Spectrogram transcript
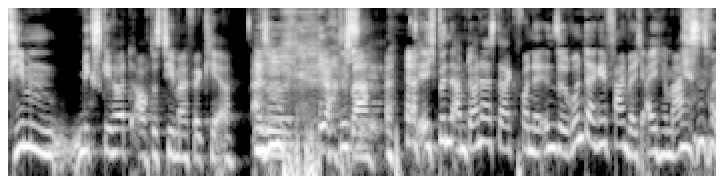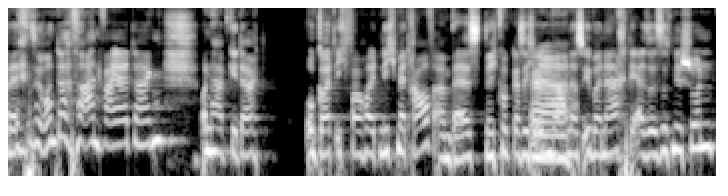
Themenmix gehört auch das Thema Verkehr. Also mhm. ja, das, klar. ich bin am Donnerstag von der Insel runtergefahren, weil ich eigentlich meistens von der Insel runterfahre an Feiertagen und habe gedacht, oh Gott, ich fahre heute nicht mehr drauf am besten. Ich gucke, dass ich ja. irgendwo anders übernachte. Also es ist mir schon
